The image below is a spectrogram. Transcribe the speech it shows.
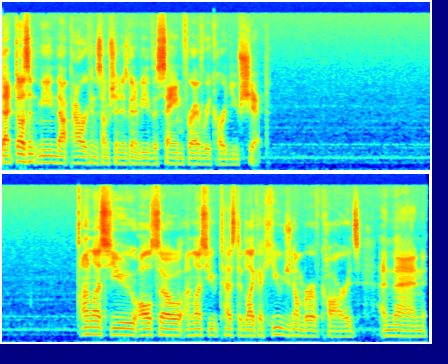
that doesn't mean that power consumption is going to be the same for every card you ship. Unless you also, unless you tested like a huge number of cards and then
